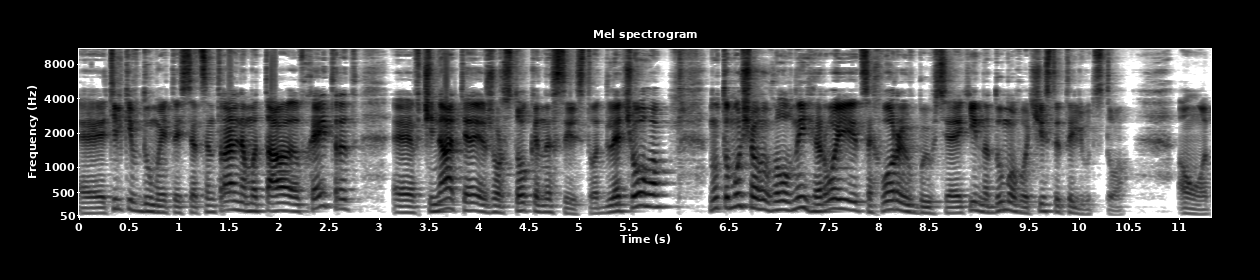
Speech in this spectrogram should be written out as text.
е, тільки вдумайтеся, центральна мета в Hatred е, вчиняти жорстоке насильство. Для чого? Ну тому що головний герой це хворий вбивця, який надумав очистити людство. От.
